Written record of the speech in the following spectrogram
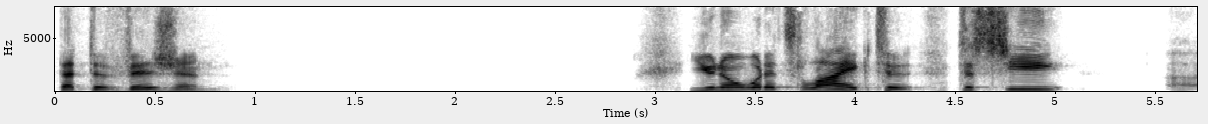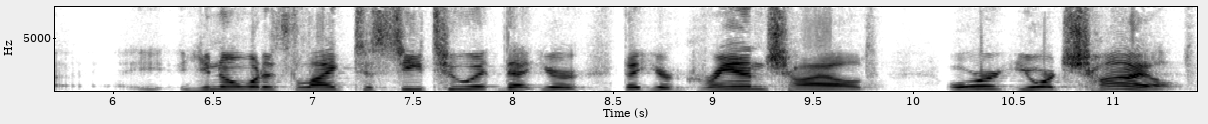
that division. You know what it's like to, to see you know what it's like to see to it that your, that your grandchild or your child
